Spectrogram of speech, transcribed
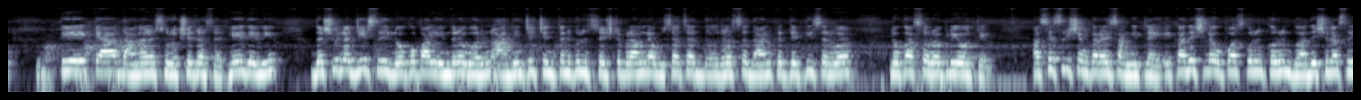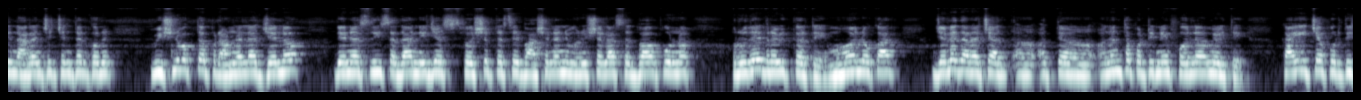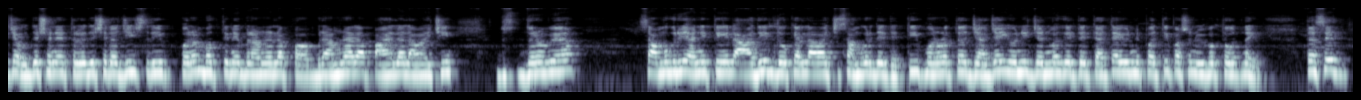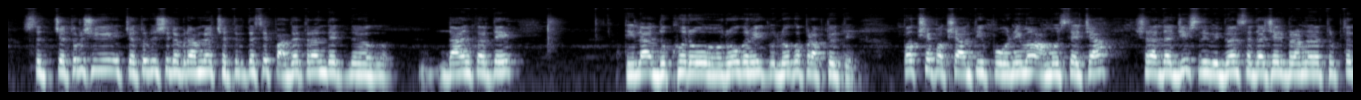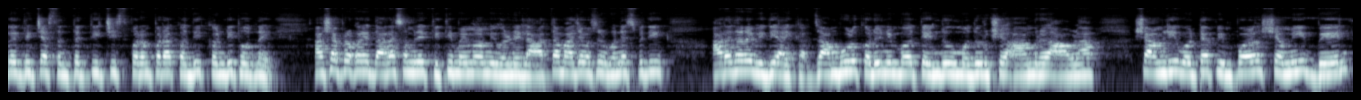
ते त्या दानाने सुरक्षित असतात. हे देवी दशवीला जी श्री लोकपाल इंद्र वरुण आदींचे चिंतन करून श्रेष्ठ ब्राह्मणा उसाचा रस दान करते ती सर्व लोकात सर्वप्रिय होते. असे श्री शंकरांनी सांगितले आहे. एकादशीला उपवास करून करून द्वादशीला श्री नारायणचे चिंतन करून विष्णुभक्त ब्राह्मणाला जल देण्यास श्री सदा निज स्पर्श तसे भाषणाने मनुष्याला सद्भावपूर्ण हृदय द्रवित करते. महलोकात जलदानाच्या अ, अत्य अनंतपटीने फल मिळते. काही इच्छापूर्तीच्या उद्देशाने त्रयोदशीला जी स्त्री परमभक्तीने ब्राह्मणाला ब्राह्मणाला पायाला लावायची दुस- द्रव्य सामुग्री आणि तेल आधील डोक्याला लावायची सामुग्री देते. ती मनोरथ ज्या ज्या योनी जन्म घेते त्या त्या योनी पतीपासून विभक्त होत नाही. तसेच स चतुर्षी चतुर्दशीला ब्राह्मण छत्री तसे पादत्राण देत दान करते. तिला दुःख रो रोगरहित लोकप्राप्ती होते. पक्ष पक्षांती पौर्णिमा अमावस्याच्या श्राद्धात जी श्री विद्वान सदाचारी ब्राह्मणाला तृप्तगतीच्या संततीची परंपरा कधी खंडित होत नाही. अशा प्रकारे दानासंबंधित तिथी महिमा मी वर्णिला. आता माझ्यापासून वनस्पती आराधना विधी ऐका. जांभूळ कडुनिंब तेंदू मधुरक्ष आम्र आवळा शामली वट पिंपळ शमी बेल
